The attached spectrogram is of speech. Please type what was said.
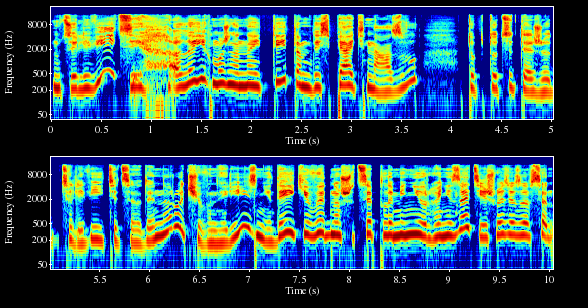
ну це лівійці, але їх можна знайти там десь п'ять назв. Тобто це теж це лівійці, це один народ, чи вони різні. Деякі видно, що це племінні організації, що за все,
